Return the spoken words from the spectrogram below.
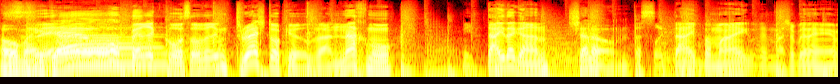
oh my God. זהו, פרק crossover עם טראשטוק, ואנחנו איתי דגן, שלום, תסריטאי, במאי ומה שביניהם,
